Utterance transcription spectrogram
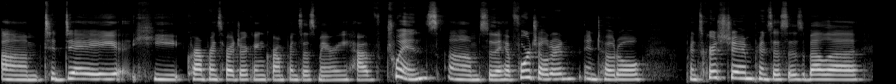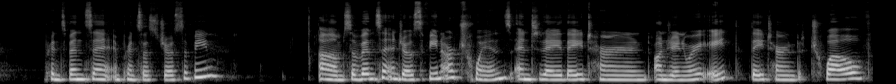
Um, today, he Crown Prince Frederick and Crown Princess Mary have twins. Um, so they have four children in total: Prince Christian, Princess Isabella, Prince Vincent, and Princess Josephine. Um, so Vincent and Josephine are twins, and today they turned on January eighth. They turned twelve.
